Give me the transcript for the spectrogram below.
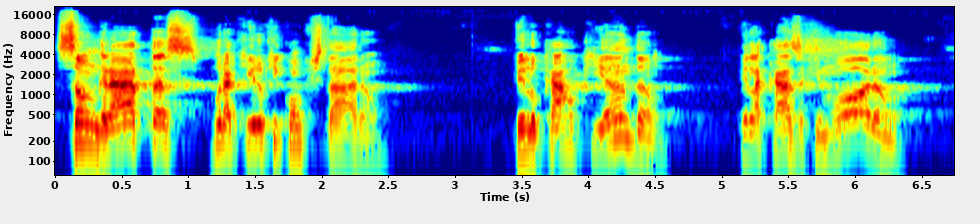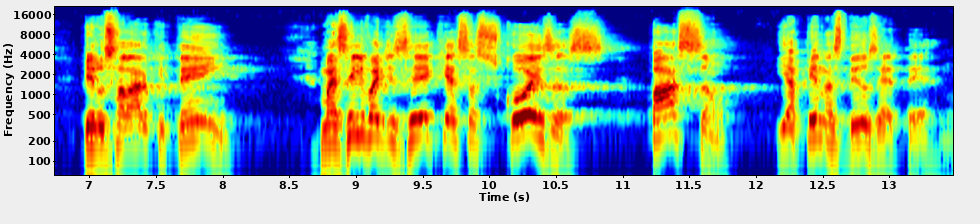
são gratas por aquilo que conquistaram, pelo carro que andam, pela casa que moram, pelo salário que têm, mas ele vai dizer que essas coisas passam e apenas Deus é eterno.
